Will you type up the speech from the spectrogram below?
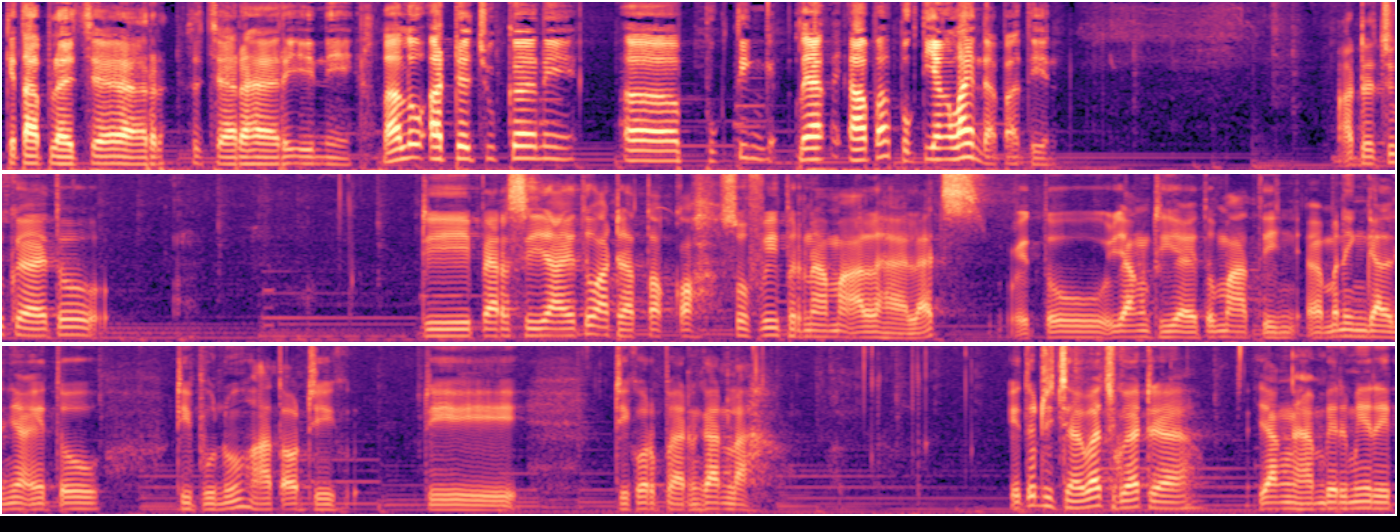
kita belajar sejarah hari ini. Lalu ada juga nih eh, bukti apa bukti yang lain enggak Pak Din? Ada juga itu di Persia itu ada tokoh sufi bernama Al-Halaj itu yang dia itu mati eh, meninggalnya itu dibunuh atau di di dikorbankan lah. Itu di Jawa juga ada yang hampir mirip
